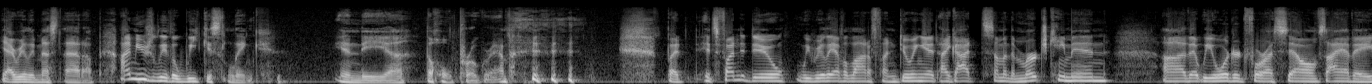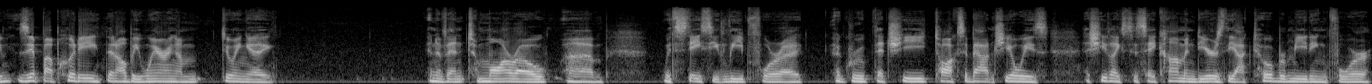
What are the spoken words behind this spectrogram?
Yeah, I really messed that up. I'm usually the weakest link in the uh, the whole program. but it's fun to do. We really have a lot of fun doing it. I got some of the merch came in uh, that we ordered for ourselves. I have a zip up hoodie that I'll be wearing. I'm doing a an event tomorrow um, with Stacy Leap for a a group that she talks about, and she always, as she likes to say, commandeers the October meeting for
